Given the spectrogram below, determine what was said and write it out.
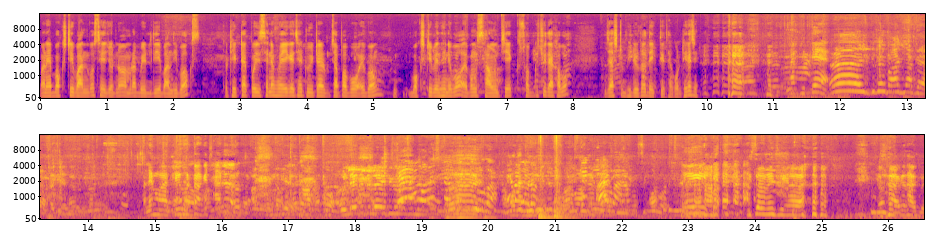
মানে বক্সটি বাঁধবো সেই জন্য আমরা বেড দিয়ে বাঁধি বক্স তো ঠিকঠাক পজিশানে হয়ে গেছে টুইটার চাপাবো এবং বক্সটি বেঁধে নেব এবং সাউন্ড চেক সব কিছু দেখাবো জাস্ট ভিডিওটা দেখতে থাকুন ঠিক আছে থাকবে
